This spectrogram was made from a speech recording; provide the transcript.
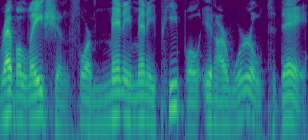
revelation for many, many people in our world today.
